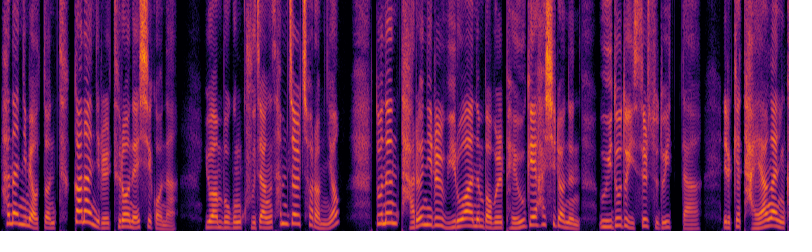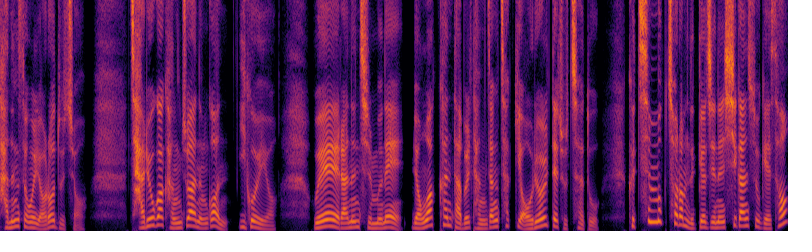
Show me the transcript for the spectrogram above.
하나님의 어떤 특간한 일을 드러내시거나 요한복음 9장 3절처럼요. 또는 다른 이를 위로하는 법을 배우게 하시려는 의도도 있을 수도 있다. 이렇게 다양한 가능성을 열어두죠. 자료가 강조하는 건 이거예요. 왜? 라는 질문에 명확한 답을 당장 찾기 어려울 때조차도 그 침묵처럼 느껴지는 시간 속에서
